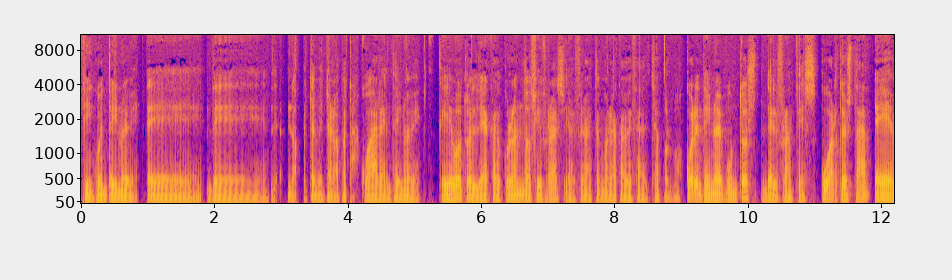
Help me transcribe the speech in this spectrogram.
59 eh, de, no te meto la pata. 49 que llevo todo el día calculando cifras y al final tengo en la cabeza hecha polvo. 49 puntos del francés. Cuarto está eh,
